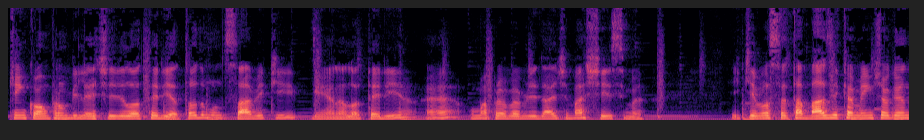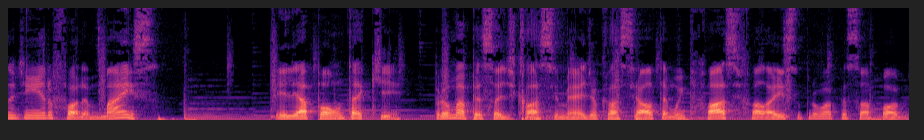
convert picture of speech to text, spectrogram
quem compra um bilhete de loteria. Todo mundo sabe que ganhar na loteria é uma probabilidade baixíssima e que você está basicamente jogando dinheiro fora. Mas ele aponta que para uma pessoa de classe média ou classe alta é muito fácil falar isso para uma pessoa pobre.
